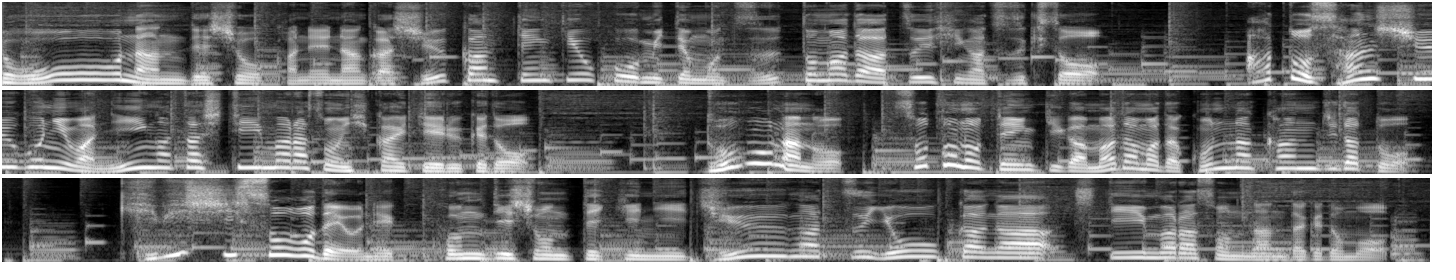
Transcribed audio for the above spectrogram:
どうなんでしょうかね。なんか週間天気予報を見てもずっとまだ暑い日が続きそう。あと3週後には新潟シティマラソン控えているけどどうなの？外の天気がまだまだこんな感じだと厳しそうだよね。コンディション的に。10月8日がシティマラソンなんだけども。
